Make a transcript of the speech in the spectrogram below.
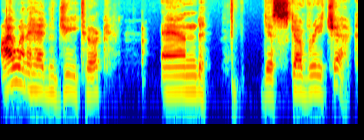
I went ahead and G took and discovery check.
